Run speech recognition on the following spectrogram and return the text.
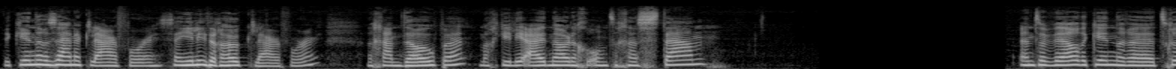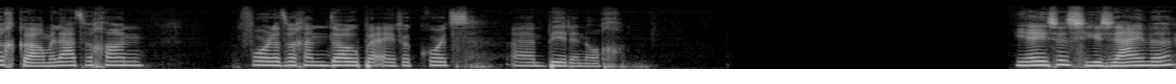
De kinderen zijn er klaar voor. Zijn jullie er ook klaar voor? We gaan dopen. Mag ik jullie uitnodigen om te gaan staan? En terwijl de kinderen terugkomen, laten we gewoon, voordat we gaan dopen, even kort uh, bidden nog. Jezus, hier zijn we.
